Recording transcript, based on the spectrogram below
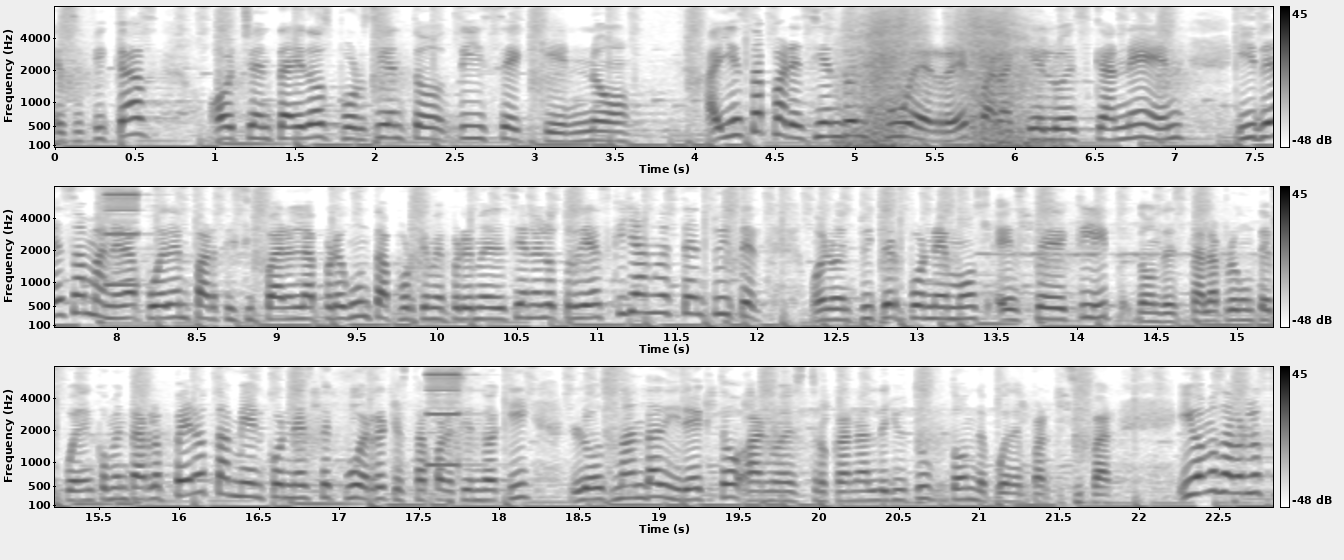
es eficaz. 82% dice que no. Ahí está apareciendo el QR para que lo escaneen y de esa manera pueden participar en la pregunta, porque me, me, decían el otro día, es que ya no está en Twitter. Bueno, en Twitter ponemos este clip donde está la pregunta y pueden comentarlo, pero también con este QR que está apareciendo aquí, los manda directo a nuestro canal de YouTube donde pueden participar. Y vamos a ver los,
